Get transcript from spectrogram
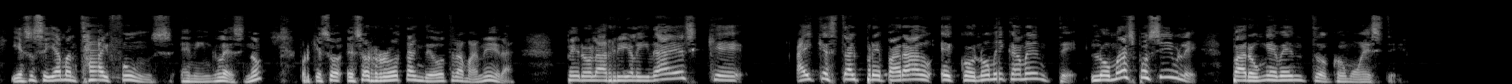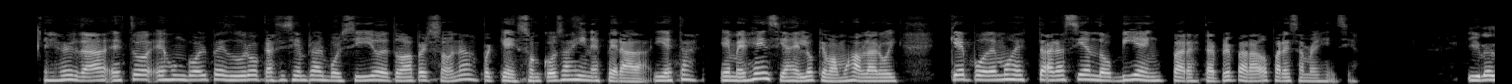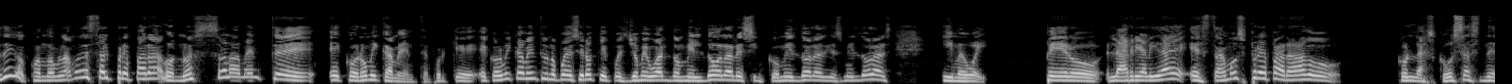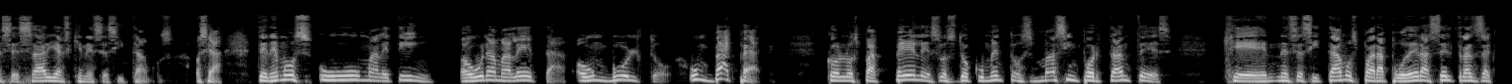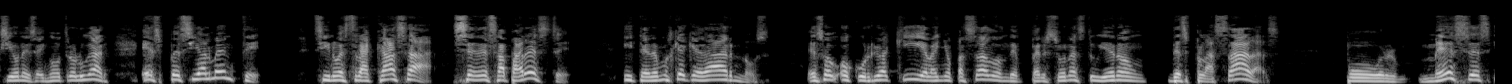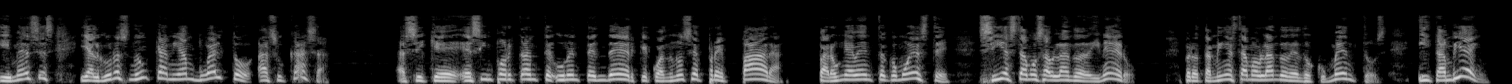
Y eso se llaman typhoons en inglés, ¿no? Porque eso, eso rotan de otra manera. Pero la realidad es que hay que estar preparado económicamente lo más posible para un evento como este. Es verdad, esto es un golpe duro casi siempre al bolsillo de toda persona porque son cosas inesperadas y estas emergencias es lo que vamos a hablar hoy qué podemos estar haciendo bien para estar preparados para esa emergencia. Y les digo, cuando hablamos de estar preparado, no es solamente económicamente, porque económicamente uno puede decir, ok, pues yo me guardo mil dólares, cinco mil dólares, diez mil dólares y me voy. Pero la realidad es, estamos preparados con las cosas necesarias que necesitamos. O sea, tenemos un maletín o una maleta o un bulto, un backpack con los papeles, los documentos más importantes que necesitamos para poder hacer transacciones en otro lugar, especialmente si nuestra casa se desaparece y tenemos que quedarnos. Eso ocurrió aquí el año pasado donde personas estuvieron desplazadas por meses y meses y algunos nunca ni han vuelto a su casa. Así que es importante uno entender que cuando uno se prepara para un evento como este, sí estamos hablando de dinero, pero también estamos hablando de documentos y también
